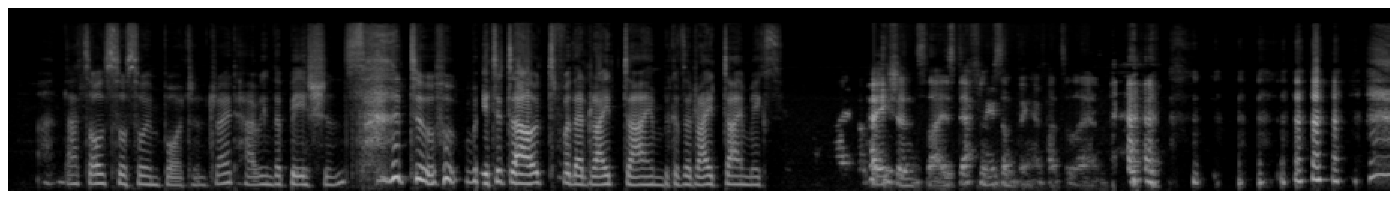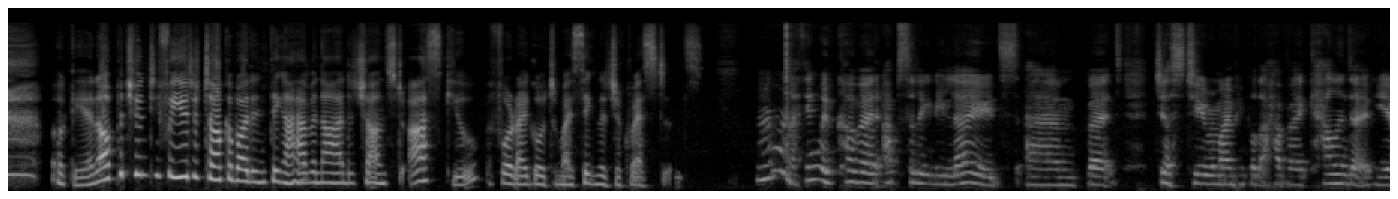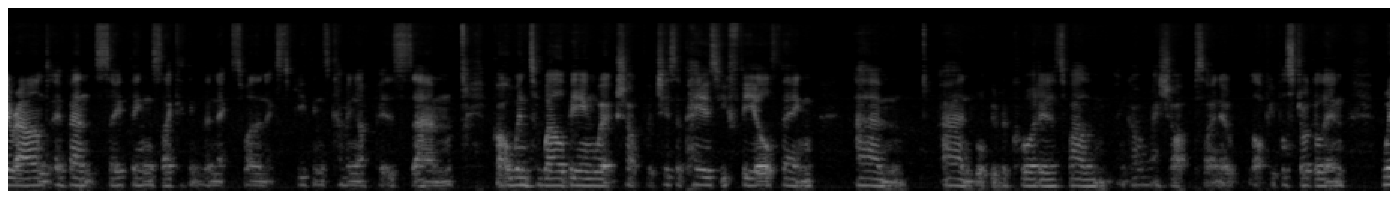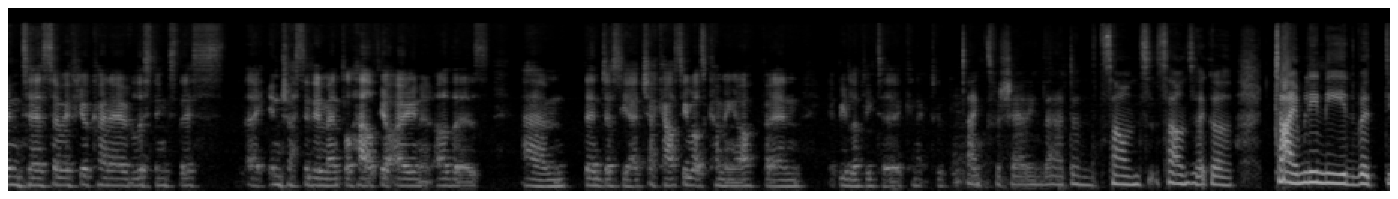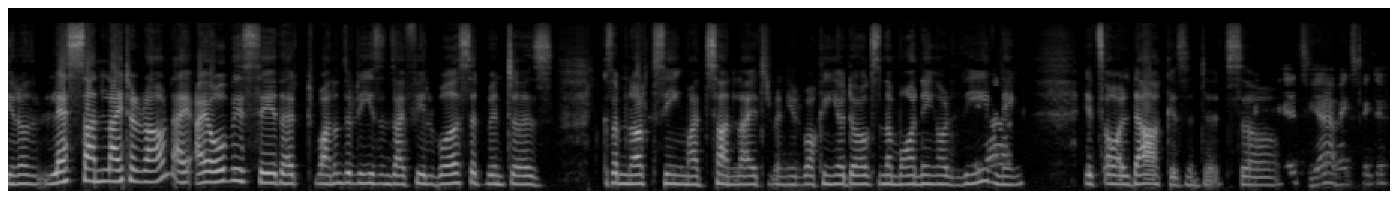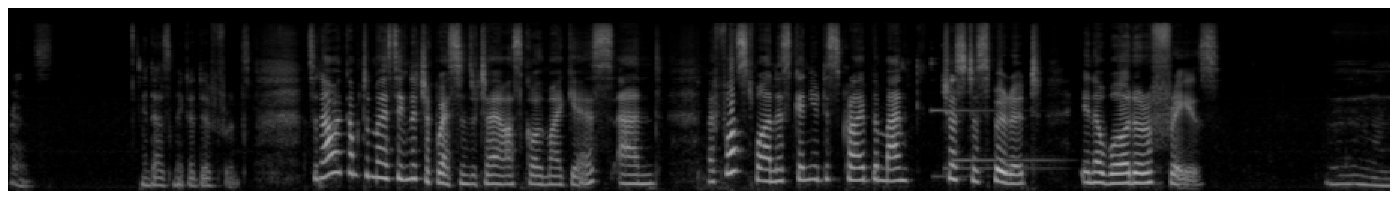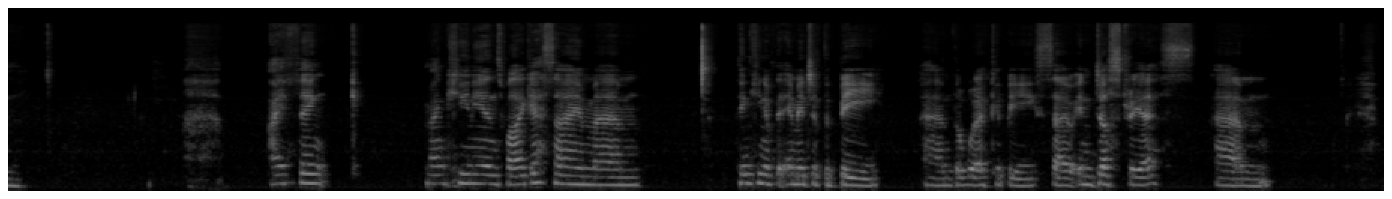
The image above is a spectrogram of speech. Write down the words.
that's also so important, right? Having the patience to wait it out for that right time because the right time makes the patience. That is definitely something I've had to learn. okay, an opportunity for you to talk about anything I haven't had a chance to ask you before I go to my signature questions. Mm, I think we've covered absolutely loads, um, but just to remind people that have a calendar of year-round events, so things like I think the next one, the next few things coming up is um, got a winter well-being workshop, which is a pay-as-you-feel thing, um, and will be recorded as well and, and, go on my shop. So I know a lot of people struggle in winter, so if you're kind of listening to this, uh, interested in mental health, your own and others, um, then just yeah, check out, see what's coming up and it'd be lovely to connect with people. Thanks for sharing that. And it sounds sounds like a timely need with you know less sunlight around. I I always say that one of the reasons I feel worse at winter is because I'm not seeing much sunlight when you're walking your dogs in the morning or the yeah. evening. It's all dark, isn't it? So it's yeah, it makes a big difference. It does make a difference. So now I come to my signature questions, which I ask all my guests. And my first one is Can you describe the Manchester spirit in a word or a phrase? Mm. I think Mancunians, well, I guess I'm um, thinking of the image of the bee, um, the worker bee. So industrious, um,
